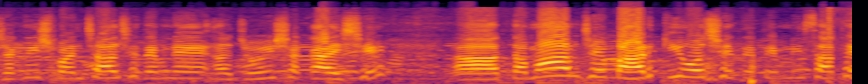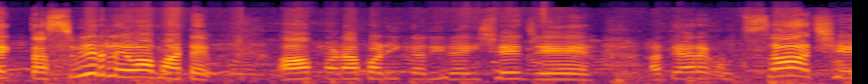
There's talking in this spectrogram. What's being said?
જગદીશ પંચાલ છે તેમને જોઈ શકાય છે. તમામ જે બાળકીઓ છે તે તેમની સાથે એક તસવીર લેવા માટે પડાપડી કરી રહી છે, જે અત્યારે ઉત્સાહ છે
